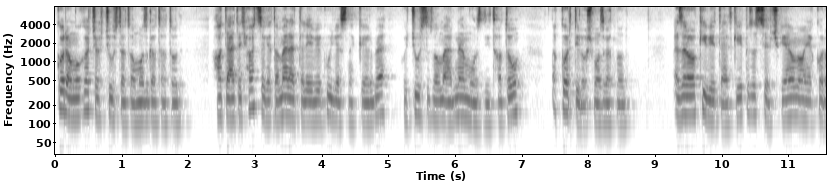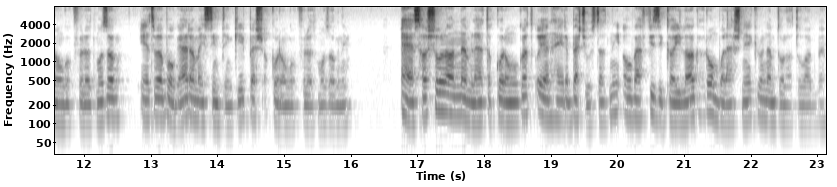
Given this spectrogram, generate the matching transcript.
Korongokat csak csúsztatva mozgathatod. Ha tehát egy hadszöget a mellette lévők úgy vesznek körbe, hogy csúsztatva már nem mozdítható, akkor tilos mozgatnod. Ezzel a kivételt képez a szöcske, amely a korongok fölött mozog, illetve a bogár, amely szintén képes a korongok fölött mozogni. Ehhez hasonlóan nem lehet a korongokat olyan helyre becsúsztatni, ahová fizikailag rombolás nélkül nem tolhatóak be.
